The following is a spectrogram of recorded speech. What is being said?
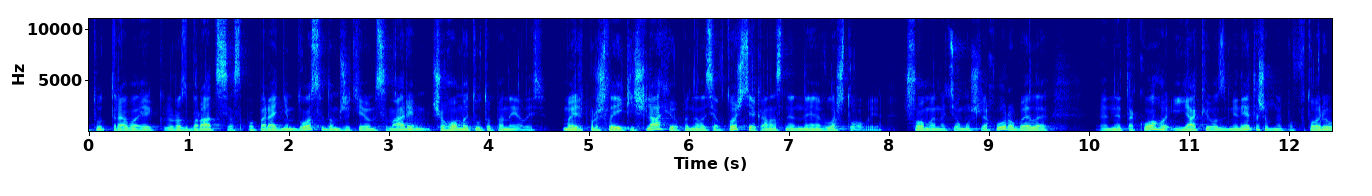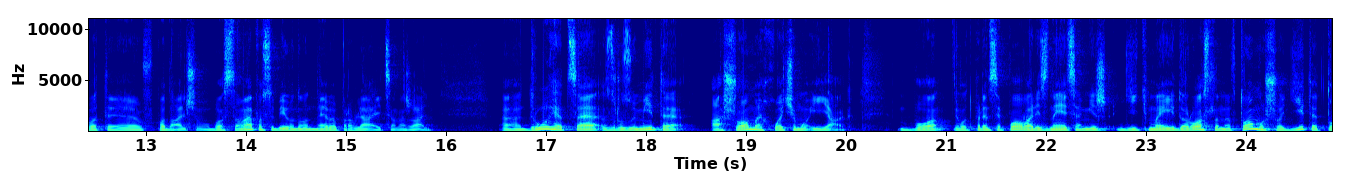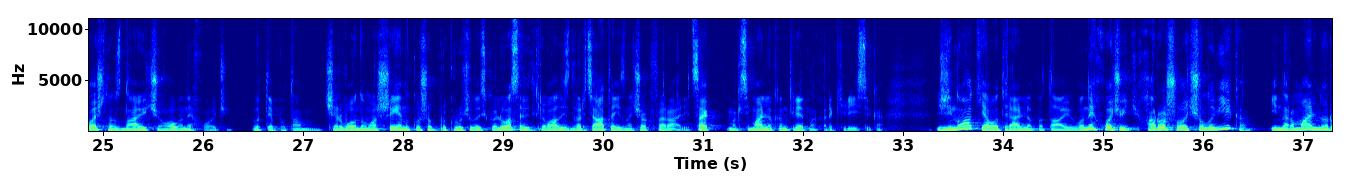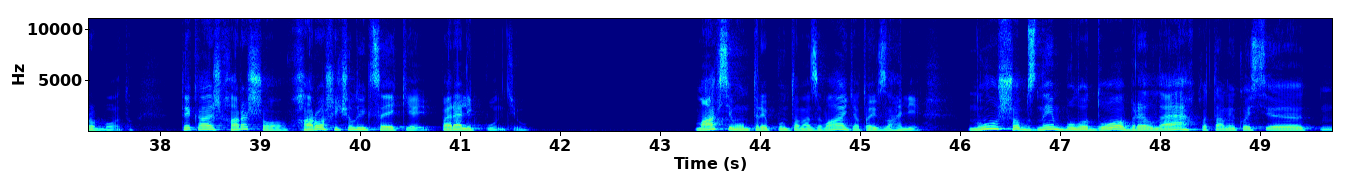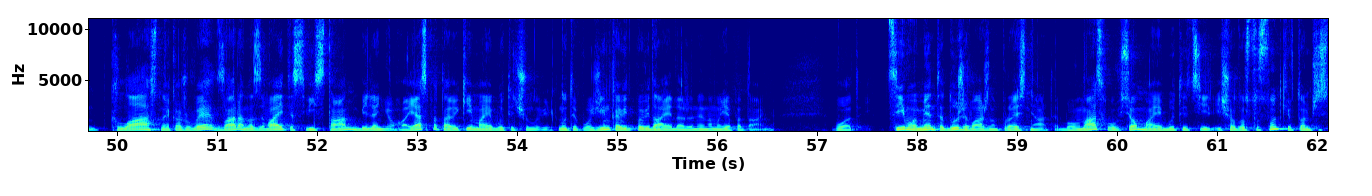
Тут треба розбиратися з попереднім досвідом, життєвим сценарієм, чого ми тут опинились. Ми пройшли якийсь шлях і опинилися в точці, яка нас не, не влаштовує. Що ми на цьому шляху робили е, не такого, і як його змінити, щоб не повторювати в подальшому, бо саме по собі воно не виправляється, на жаль. Е, Друге, це зрозуміти, а що ми хочемо і як. Бо от принципова різниця між дітьми і дорослими в тому, що діти точно знають, чого вони хочуть. От, типу, там червону машинку, щоб прокручувались кольоса, відкривались дверцята і значок Феррарі. Це максимально конкретна характеристика. Жінок, я от реально питаю, вони хочуть хорошого чоловіка і нормальну роботу. Ти кажеш, хорошо, хороший чоловік це який? Перелік пунктів. Максимум три пункти називають, а то й взагалі. Ну, щоб з ним було добре, легко, там якось е, класно. Я кажу, ви зараз називаєте свій стан біля нього. А я спитав, який має бути чоловік. Ну, типу, жінка відповідає навіть не на моє питання. От. Ці моменти дуже важливо проясняти, бо в нас у всьому має бути ціль. І щодо стосунків, в тому числі.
